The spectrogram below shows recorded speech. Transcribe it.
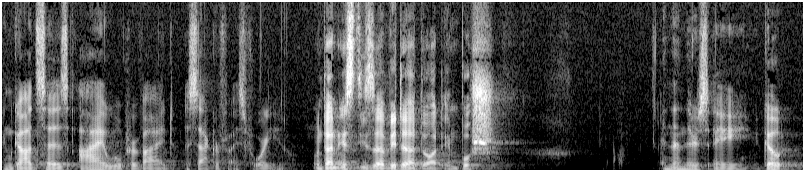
And God says, I will provide a sacrifice for you. Und dann ist dieser Widder dort im Busch, And then there's a goat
